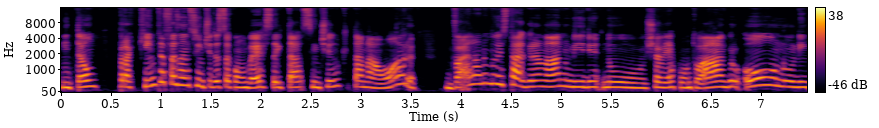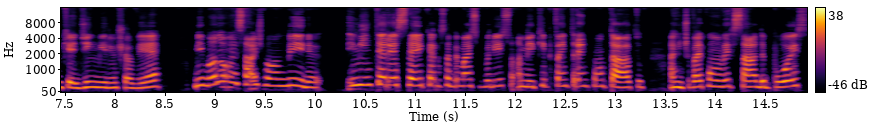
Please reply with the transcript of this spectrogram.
Então, para quem está fazendo sentido essa conversa e está sentindo que está na hora, vai lá no meu Instagram, lá no, no xavier.agro ou no LinkedIn Miriam Xavier, me manda uma mensagem falando, Miriam, e me interessei, quero saber mais sobre isso, a minha equipe vai entrar em contato, a gente vai conversar depois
